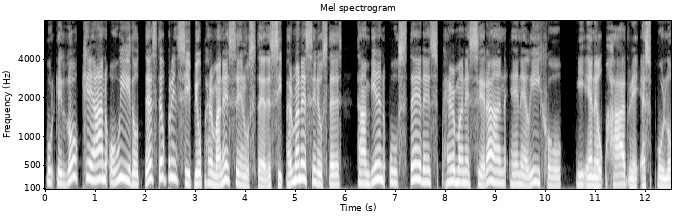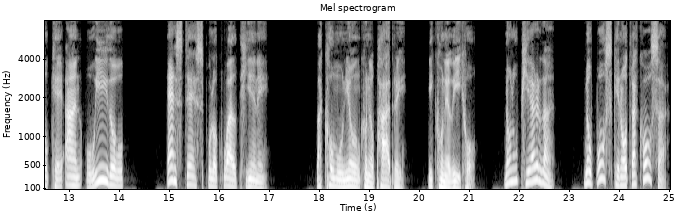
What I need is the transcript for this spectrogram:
porque lo que han oído desde el principio permanece en ustedes. Si permanece en ustedes, también ustedes permanecerán en el Hijo y en el Padre. Es por lo que han oído. Este es por lo cual tiene la comunión con el Padre y con el Hijo. No lo pierdan. No busquen otra cosa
